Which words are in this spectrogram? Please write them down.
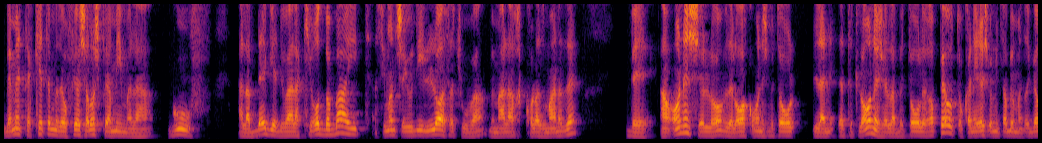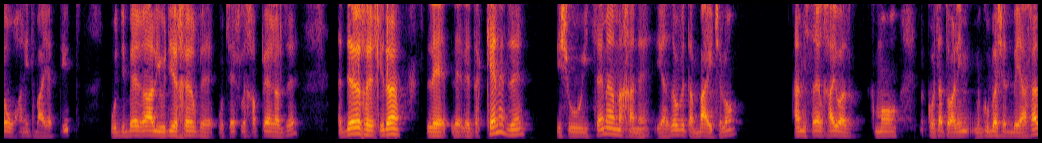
באמת הכתם הזה הופיע שלוש פעמים על הגוף, על הבגד ועל הקירות בבית, הסימן שהיהודי לא עשה תשובה במהלך כל הזמן הזה, והעונש שלו, וזה לא רק עונש בתור לתת לו עונש, אלא בתור לרפא אותו, כנראה שהוא נמצא במדרגה רוחנית בעייתית, הוא דיבר רע על יהודי אחר והוא צריך לכפר על זה. הדרך היחידה לתקן את זה, היא שהוא יצא מהמחנה, יעזוב את הבית שלו, עם ישראל חיו אז כמו קבוצת אוהלים מגובשת ביחד,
